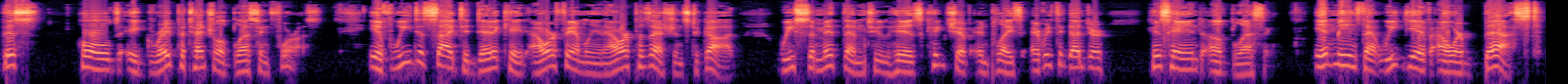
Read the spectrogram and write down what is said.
This holds a great potential of blessing for us. If we decide to dedicate our family and our possessions to God, we submit them to His kingship and place everything under His hand of blessing. It means that we give our best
